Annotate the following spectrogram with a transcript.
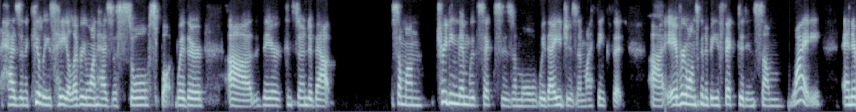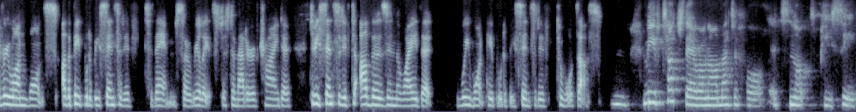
has an Achilles heel. Everyone has a sore spot, whether uh, they're concerned about someone treating them with sexism or with ageism. I think that uh, everyone's going to be affected in some way, and everyone wants other people to be sensitive to them. So really, it's just a matter of trying to to be sensitive to others in the way that we want people to be sensitive towards us. Mm. I mean, you've touched there on our metaphor. It's not PC,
